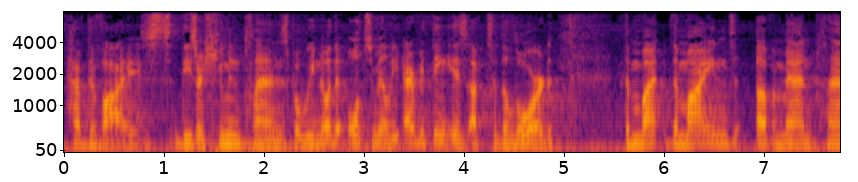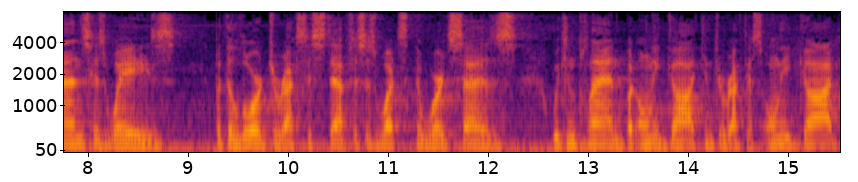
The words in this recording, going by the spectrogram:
have devised. These are human plans, but we know that ultimately everything is up to the Lord. The, mi- the mind of a man plans his ways, but the Lord directs his steps. This is what the word says. we can plan, but only God can direct us. Only God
